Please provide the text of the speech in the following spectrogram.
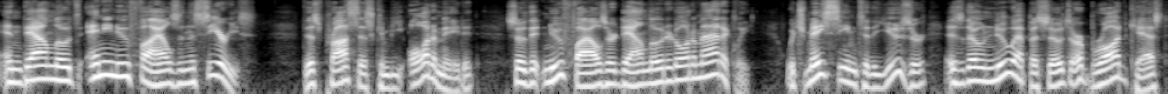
and downloads any new files in the series. This process can be automated so that new files are downloaded automatically, which may seem to the user as though new episodes are broadcast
